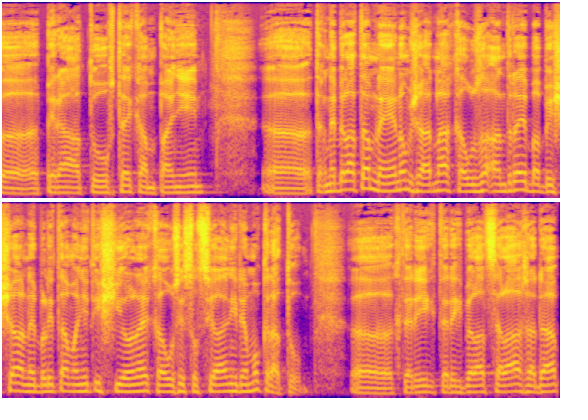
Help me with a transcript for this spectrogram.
eh, Pirátů v té kampani, eh, tak nebyla tam nejenom žádná kauza Andreje Babiša, nebyly tam ani ty šílené kauzy sociálních demokratů, který, kterých byla celá řada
